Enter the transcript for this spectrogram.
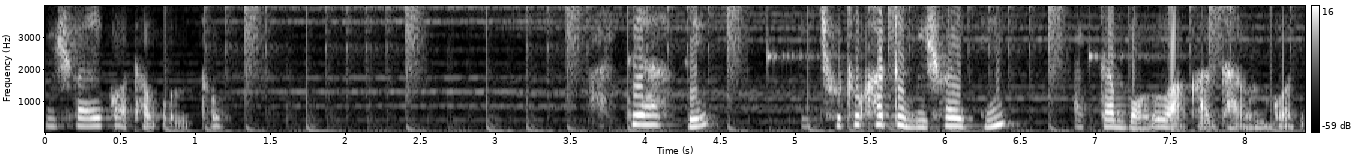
বিষয়ে কথা বলতো। আস্তে আস্তে এই ছোটখাটো বিষয়টি একটা বড় আকার ধারণ করে।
